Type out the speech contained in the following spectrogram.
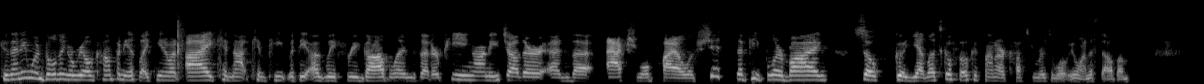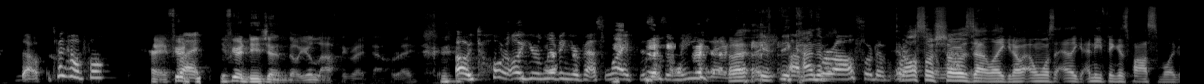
because anyone building a real company is like, you know what, I cannot compete with the ugly free goblins that are peeing on each other and the actual pile of shit that people are buying. So good, yeah, let's go focus on our customers and what we want to sell them. So it's been helpful. Hey, if you're But if you're a DJ though, you're laughing right now, right? oh, total! Oh, you're living your best life. This is amazing. But I, it, it Um, kind of we're all sort of. it also sort of shows that like you know almost like anything is possible like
